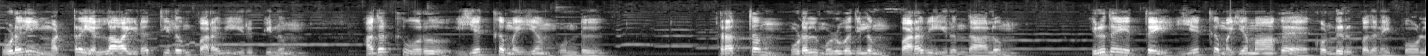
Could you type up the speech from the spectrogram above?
உடலில் மற்ற எல்லா இடத்திலும் பரவி இருப்பினும் அதற்கு ஒரு இயக்க மையம் உண்டு. இரத்தம் உடல் முழுவதிலும் பரவி இருந்தாலும் இருதயத்தை இயக்க மையமாக கொண்டிருப்பதனைப் போல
